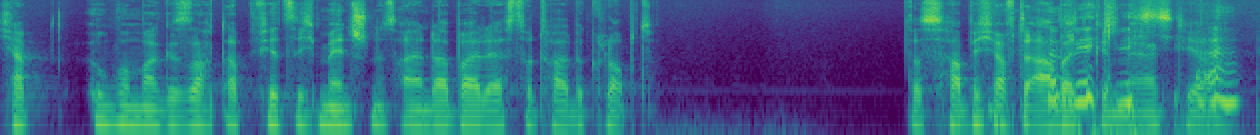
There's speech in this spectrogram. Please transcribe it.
ich habe irgendwann mal gesagt, ab 40 Menschen ist einer dabei, der ist total bekloppt. Das habe ich auf der Arbeit Wirklich? gemerkt, ja. ja.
